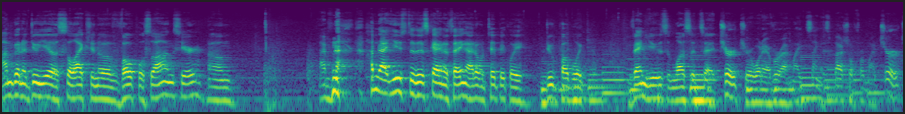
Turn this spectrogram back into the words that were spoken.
I'm going to do you a selection of vocal songs here. Um, I'm not I'm not used to this kind of thing. I don't typically do public venues unless it's at church or whatever. I might sing a special for my church.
